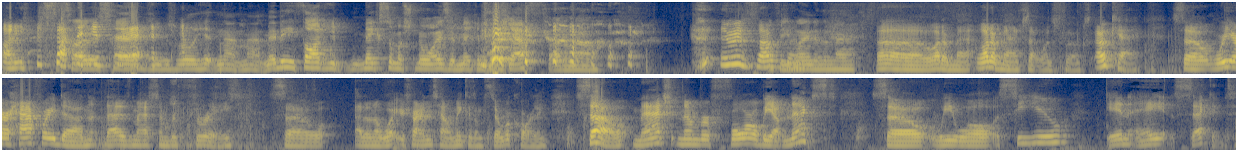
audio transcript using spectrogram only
on either side, Side of his head, head. he was really hitting that mat. Maybe he thought he'd make so much noise and make him deaf. I don't know. It was If he something. landed the mat. Uh, what a match! What a match that was, folks. Okay, so we are halfway done. That is match number three. So I don't know what you're trying to tell me because I'm still recording. So match number four will be up next. So we will see you in a second.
